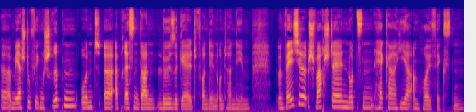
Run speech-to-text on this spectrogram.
äh, mehrstufigen Schritten und äh, erpressen dann Lösegeld Geld von den Unternehmen. Welche Schwachstellen nutzen Hacker hier am häufigsten?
